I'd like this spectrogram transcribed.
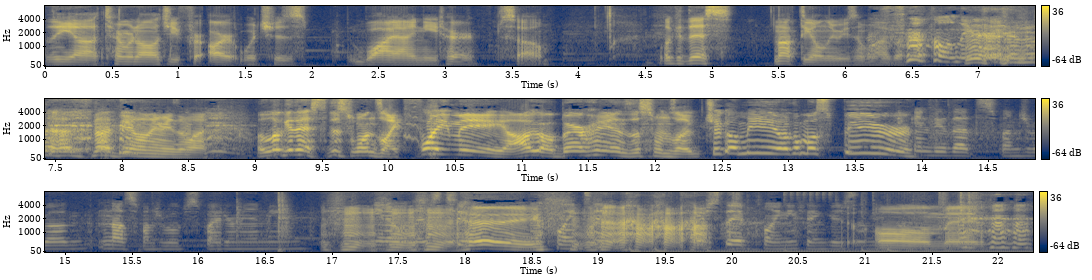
the uh, terminology for art, which is why I need her. So, look at this. Not the only reason why, but Only no, it's not the only reason why. But look at this. This one's like, fight me. I got bare hands. This one's like, check out me. I got my spear. can do that SpongeBob, not SpongeBob, Spider-Man meme. You know, there's two. hey. Pointing. I wish they had pointy fingers. Oh man,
